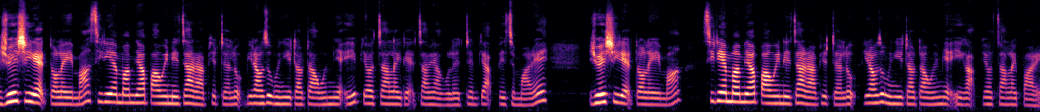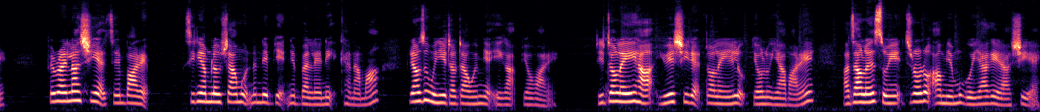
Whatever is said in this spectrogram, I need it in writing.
အရွေးရှိတဲ့တော်လေးမှာစီရီယမ်မများပါဝင်နေကြတာဖြစ်တယ်လို့ပြည်ထောင်စုဝန်ကြီးဒေါက်တာဝင်းမြတ်အေးပြောကြားလိုက်တဲ့အကြောင်းအရာကိုလည်းတင်ပြပေးကြပါမယ်။အရွေးရှိတဲ့တော်လေးမှာစီဒီအမ်မာများပါဝင်နေကြတာဖြစ်တယ်လို့ပြည်ထောင်စုဝန်ကြီးဒေါက်တာဝင်းမြတ်အေးကပြောကြားလိုက်ပါတယ်။ဖေဖော်ဝါရီလ10ရက်ကျင်းပတဲ့ စီဒီအမ်လှုပ်ရှားမှုနှစ်နှစ်ပြည့်နှစ်ပတ်လည်နေ့အခမ်းအနားမှာပြည်ထောင်စုဝန်ကြီးဒေါက်တာဝင်းမြတ်အေးကပြောပါတယ်။ဒီတော်လရေးဟာရွေးရှိတဲ့တော်လရေးလို့ပြောလို့ရပါတယ်။ဘာကြောင့်လဲဆိုရင်ကျွန်တော်တို့အောင်မြင်မှုကိုရခဲ့တာရှိတယ်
